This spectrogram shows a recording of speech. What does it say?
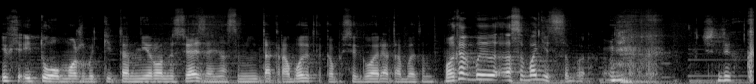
И все. И то, может быть, какие-то там нейронные связи, они на самом деле не так работают, как обычно говорят об этом. Вот как бы освободиться бы. Очень легко.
